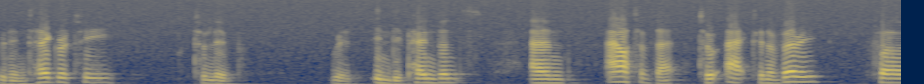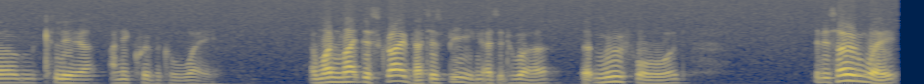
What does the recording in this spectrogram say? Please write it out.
with integrity, to live with independence, and out of that to act in a very firm, clear, unequivocal way. And one might describe that as being, as it were, that move forward in its own way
